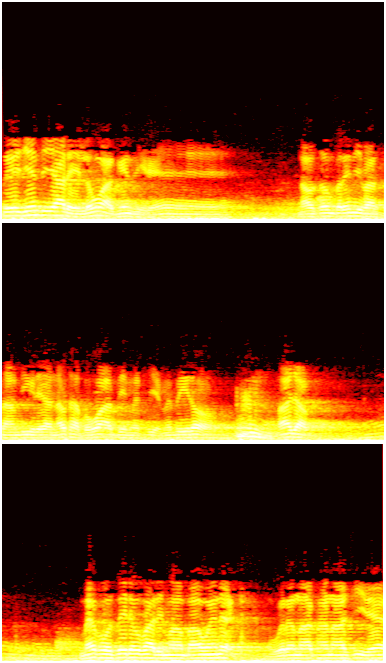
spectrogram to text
သေခြင်းတရားတွေလုံးဝကင်းစေတယ်။နောက်ဆုံးပြိဋိဘာစံပြီးကြတဲ့နောက်ထပ်ဘဝအသေးမဖြစ်မသေးတော့ဘာကြောင့် မဲ့ဖို့စိတ်ဒုပ္ပတွေမှာပါဝင်တဲ့ဝေဒနာခန္ဓာရှိတယ်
